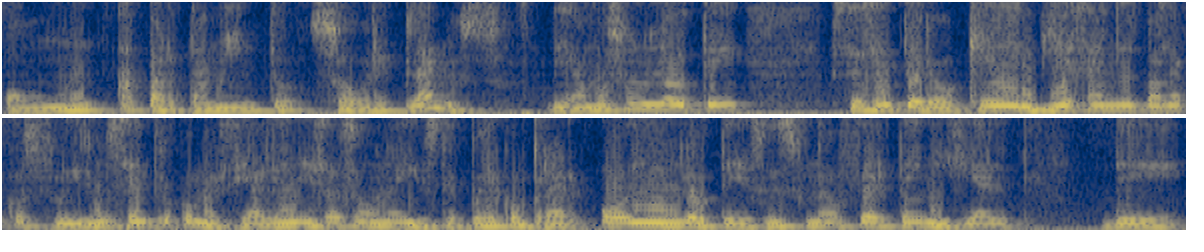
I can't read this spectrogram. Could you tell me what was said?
o un apartamento sobre planos. Digamos un lote, usted se enteró que en 10 años van a construir un centro comercial en esa zona y usted puede comprar hoy un lote. Eso es una oferta inicial de,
